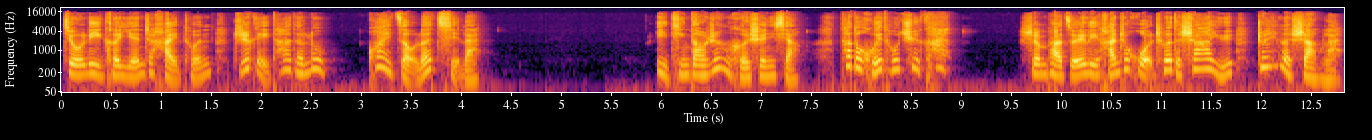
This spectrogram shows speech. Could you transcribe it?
就立刻沿着海豚指给他的路快走了起来。一听到任何声响，他都回头去看，生怕嘴里含着火车的鲨鱼追了上来。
